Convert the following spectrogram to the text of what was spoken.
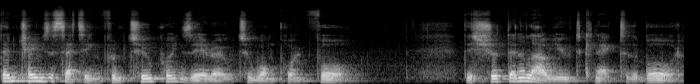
Then change the setting from 2.0 to 1.4. This should then allow you to connect to the board.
